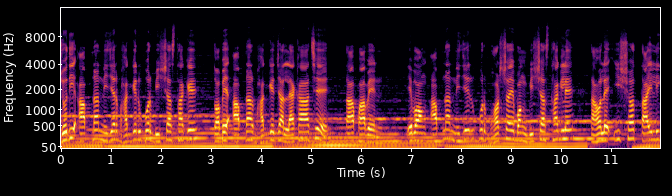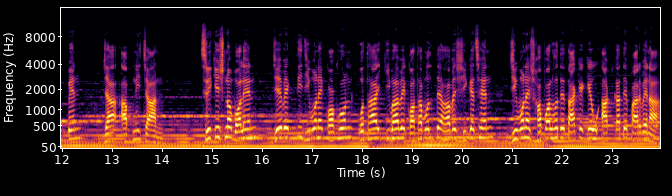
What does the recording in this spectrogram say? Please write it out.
যদি আপনার নিজের ভাগ্যের উপর বিশ্বাস থাকে, তবে আপনার ভাগ্যে যা লেখা আছে, তা পাবেন। এবং আপনার নিজের উপর ভরসা এবং বিশ্বাস থাকলে, তাহলে ঈশ্বর তাই লিখবেন যা আপনি চান। শ্রীকৃষ্ণ বলেন, যে ব্যক্তি জীবনে কখন, কোথায়, কীভাবে কথা বলতে হবে শিখেছেন, জীবনে সফল হতে তাকে কেউ আটকাতে পারবে না।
